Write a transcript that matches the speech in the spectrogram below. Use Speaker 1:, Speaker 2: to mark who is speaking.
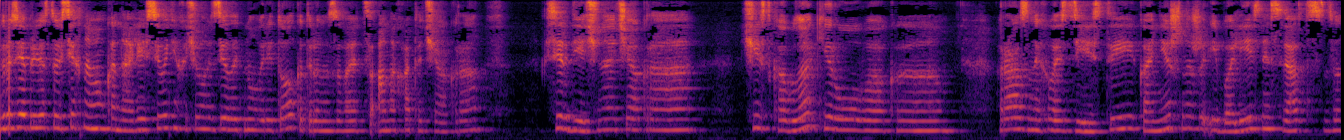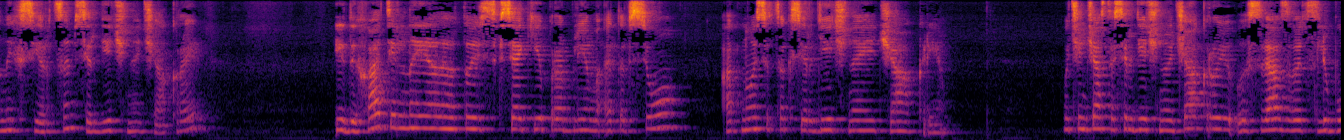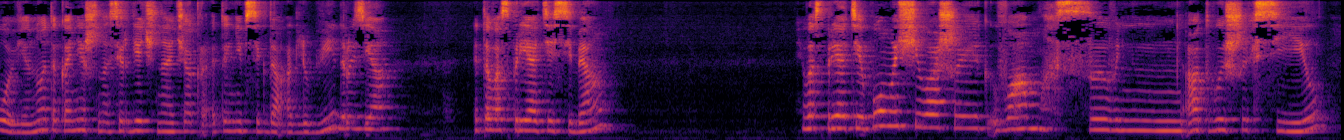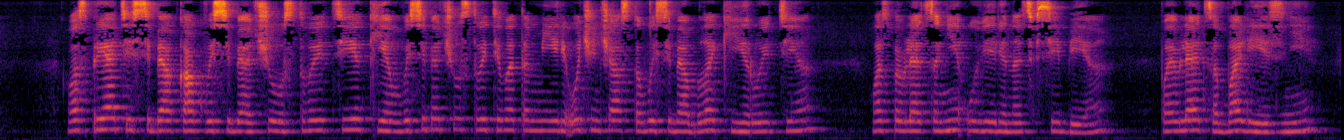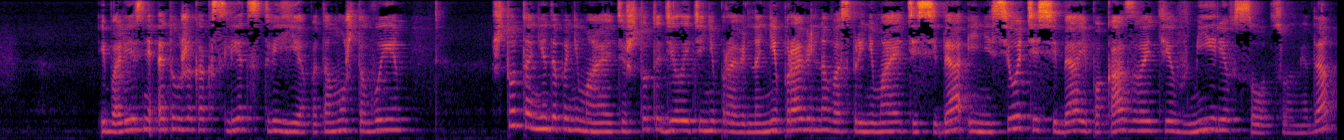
Speaker 1: Друзья, приветствую всех на моем канале. Сегодня хочу вам сделать новый ритуал, который называется Анахата чакра, сердечная чакра, чистка блокировок, э, разных воздействий, конечно же, и болезней, связанных с сердцем, сердечной чакрой, и дыхательные, то есть всякие проблемы. Это все относится к сердечной чакре. Очень часто сердечную чакру э, связывают с любовью, но это, конечно, сердечная чакра, это не всегда от любви, друзья. Это восприятие себя, восприятие помощи вашей вам с, от высших сил – восприятие себя, как вы себя чувствуете, кем вы себя чувствуете в этом мире. Очень часто вы себя блокируете, у вас появляется неуверенность в себе, появляются болезни. И болезни это уже как следствие, потому что вы что-то недопонимаете, что-то делаете неправильно, неправильно воспринимаете себя и несете себя и показываете в мире, в социуме, да?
